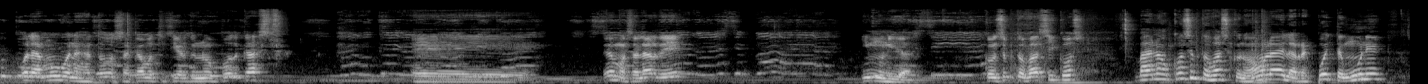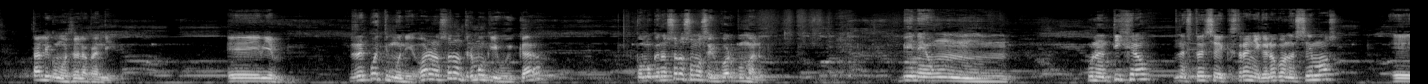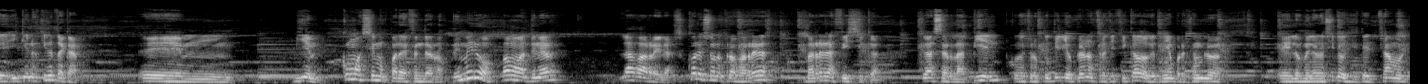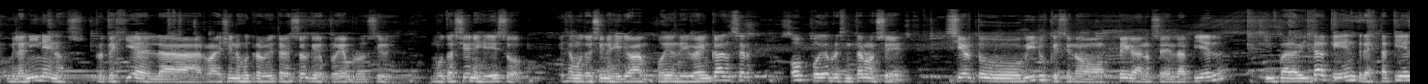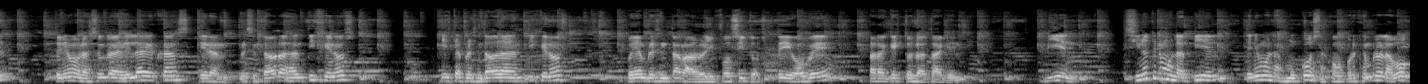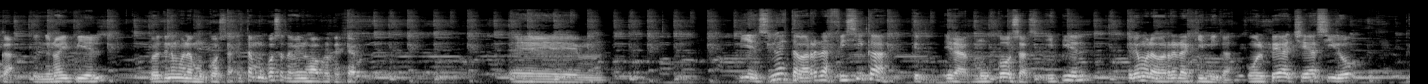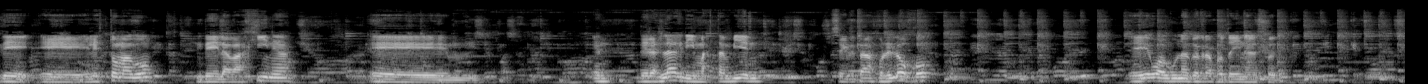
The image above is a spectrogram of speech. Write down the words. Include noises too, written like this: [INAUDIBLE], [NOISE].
Hola, muy buenas a todos. Acabo de iniciar un nuevo podcast. Eh, vamos a hablar de inmunidad. Conceptos básicos. Bueno, conceptos básicos no. Vamos a hablar de la respuesta inmune tal y como yo la aprendí. Eh, bien, respuesta inmune. Ahora nosotros tenemos que ubicar como que nosotros somos el cuerpo humano. Viene un, un antígeno, una especie extraña que no conocemos eh, y que nos quiere atacar. Eh, bien, ¿cómo hacemos para defendernos? Primero vamos a tener las barreras. ¿Cuáles son nuestras barreras? Barrera física, que va a ser la piel con nuestro epitelio plano estratificado que tenía, por ejemplo, eh, los melanocitos que sintetizamos melanina y nos protegía de las radiaciones ultravioletas del sol que podían producir mutaciones y de eso, esas mutaciones podían derivar en cáncer o podía presentar, no sé, cierto virus que se nos pega, no sé, en la piel y para evitar que entre esta piel tenemos las células de Langerhans que eran presentadoras de antígenos y estas presentadoras de antígenos podían presentar a los linfocitos T o B para que estos lo ataquen. Bien, si no tenemos la piel, tenemos las mucosas, como por ejemplo la boca, donde no hay piel, pero tenemos la mucosa. Esta mucosa también nos va a proteger. Eh, bien, si no hay esta barrera física, que era mucosas y piel, tenemos la barrera química, como el pH ácido del de, eh, estómago, de la vagina, eh, de las lágrimas también, secretadas por el ojo, eh, o alguna que otra proteína del suelo.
